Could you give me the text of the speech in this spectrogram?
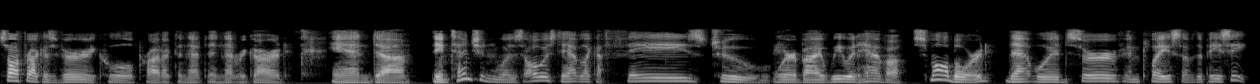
SoftRock is a very cool product in that in that regard, and uh, the intention was always to have like a phase two, whereby we would have a small board that would serve in place of the PC.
